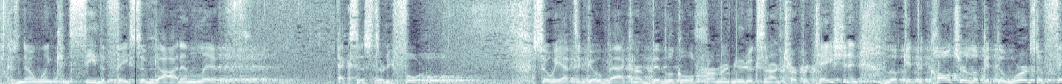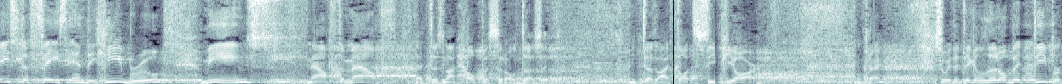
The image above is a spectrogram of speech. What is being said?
because no one could see the face of God and live. Exodus 34. So we have to go back in our biblical hermeneutics and our interpretation and look at the culture, look at the word. So face to face in the Hebrew means mouth to mouth. That does not help us at all, does it? It does. I thought CPR. Okay? So we have to dig a little bit deeper.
